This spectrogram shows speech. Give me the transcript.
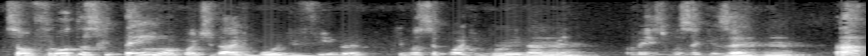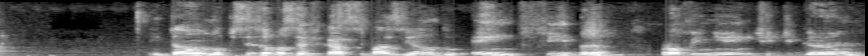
são frutas que têm uma quantidade boa de fibra que você pode incluir uhum. na alimentação também se você quiser, uhum. tá? Então, não precisa você ficar se baseando em fibra proveniente de grão.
